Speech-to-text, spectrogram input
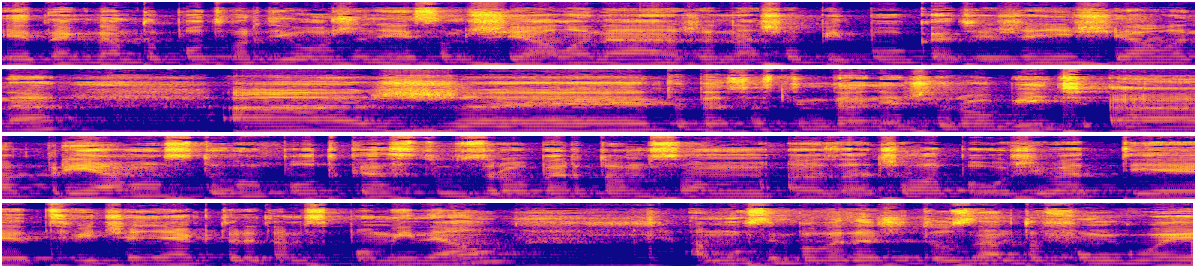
jednak nám to potvrdilo, že nie som šialená a že naša pitbullka tiež nie je šialená a že teda sa s tým dá niečo robiť a priamo z toho podcastu s Robertom som e, začala používať tie cvičenia, ktoré tam spomínal a musím povedať, že dosť nám to funguje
